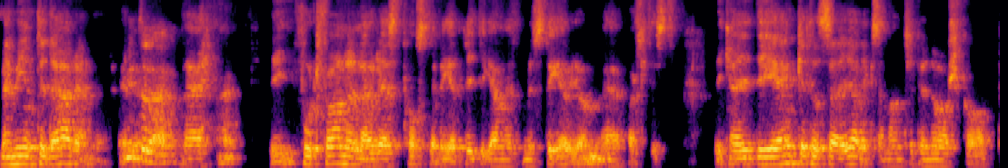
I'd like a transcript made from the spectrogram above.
Men vi är inte där ännu. Vi är inte där. Nej. Nej. Fortfarande den där restposten är lite grann ett mysterium eh, faktiskt det, kan, det är enkelt att säga liksom, entreprenörskap,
